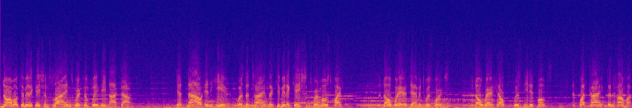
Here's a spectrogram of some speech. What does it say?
The normal communications lines were completely knocked out. Yet now and here was the time the communications were most vital. To know where damage was worst, to know where help was needed most, and what kind and how much.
